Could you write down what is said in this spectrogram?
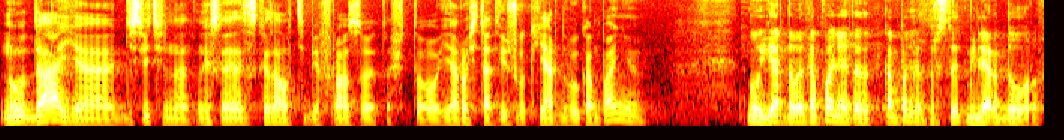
Ну да, я действительно, я сказал тебе фразу, это, что я Росстат вижу как ярдовую компанию. Ну, ярдовая компания — это компания, которая стоит миллиард долларов.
